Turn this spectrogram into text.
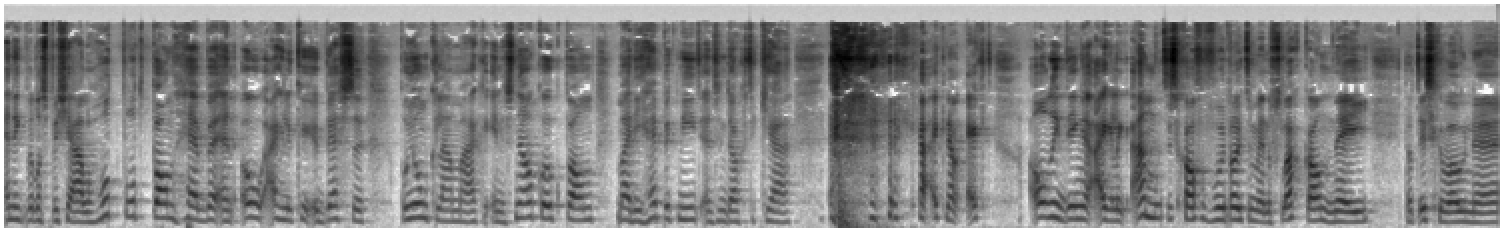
En ik wil een speciale hotpotpan hebben. En oh, eigenlijk kun je het beste bouillon klaarmaken in een snelkookpan. Maar die heb ik niet. En toen dacht ik, ja, ga ik nou echt al die dingen eigenlijk aan moeten schaffen voordat ik ermee de slag kan? Nee, dat is gewoon, uh,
